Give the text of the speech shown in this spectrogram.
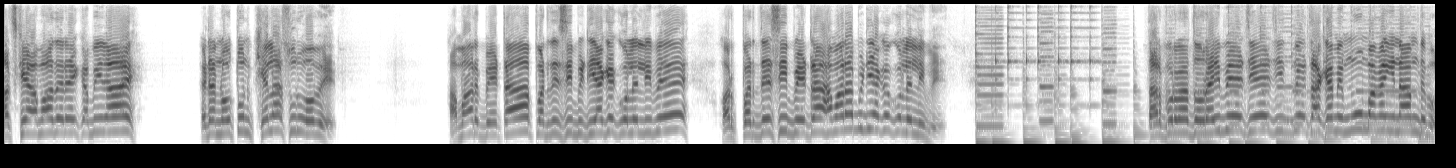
আজকে আমাদের এই কাবিলায় এটা নতুন খেলা শুরু হবে। আমার বেটা পরদেশি বিটিয়াকে কোলে নিবে और परदेसी बेटा हमारा बिटिया के कोले लिबे তারপর ওরা দৌড়াইবে যে জিতবে তাকে আমি মুখ মাঙাই নাম দেবো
